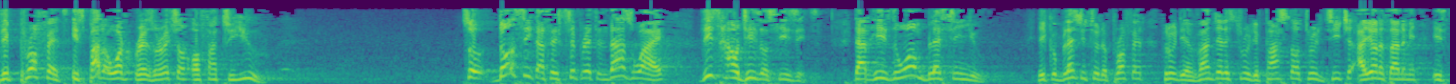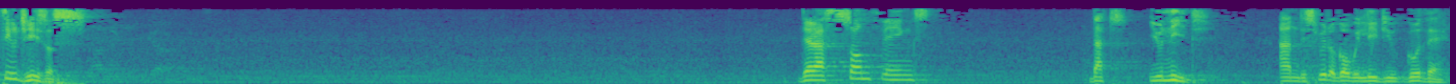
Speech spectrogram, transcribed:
The prophet is part of what resurrection offered to you. So don't see it as a separate thing. That's why this is how Jesus sees it. That he's the one blessing you. He could bless you through the prophet, through the evangelist, through the pastor, through the teacher. Are you understanding me? It's still Jesus. There are some things that you need, and the Spirit of God will lead you. Go there.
